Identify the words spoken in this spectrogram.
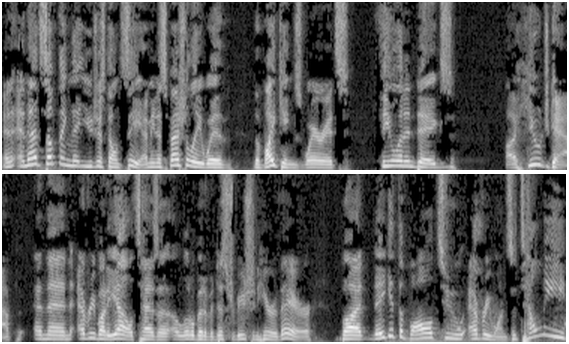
And, and that's something that you just don't see. I mean, especially with the Vikings where it's Thielen and Diggs, a huge gap, and then everybody else has a, a little bit of a distribution here or there but they get the ball to everyone. So tell me,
